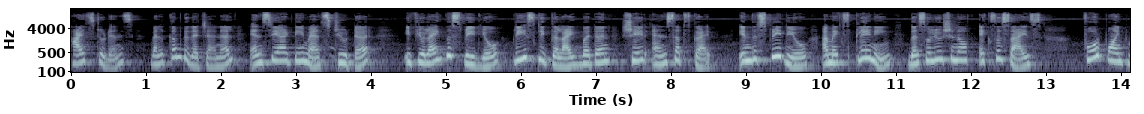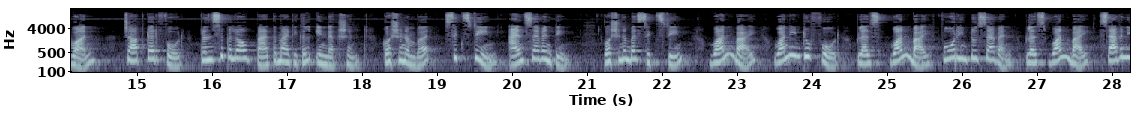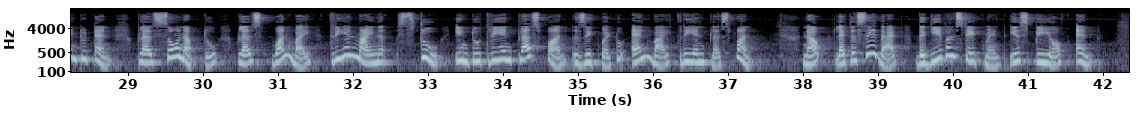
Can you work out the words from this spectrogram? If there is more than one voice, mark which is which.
Speaker 1: Hi students, welcome to the channel NCERT Maths Tutor. If you like this video, please click the like button, share and subscribe. In this video, I'm explaining the solution of exercise 4.1, chapter 4, Principle of Mathematical Induction. Question number 16 and 17. Question number 16. 1 by 1 into 4 plus 1 by 4 into 7 plus 1 by 7 into 10 plus so on up to plus 1 by 3n minus 2 into 3n plus 1 is equal to n by 3n plus 1. Now let us say that the given statement is p of n.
